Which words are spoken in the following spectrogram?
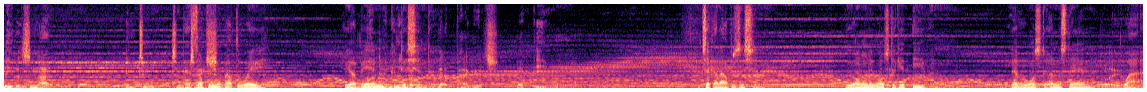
Lead us not into temptation. There's something about the way we are being conditioned. that package of evil. Check out our position. We only wants to get even. Never wants to understand why.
